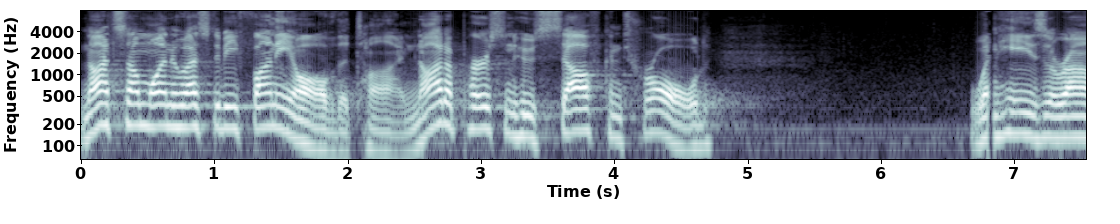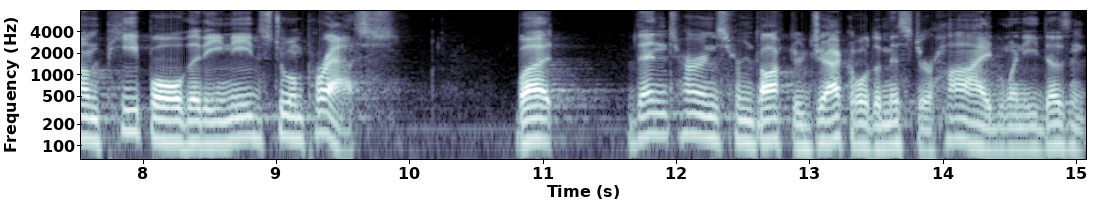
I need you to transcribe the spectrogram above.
Not someone who has to be funny all the time. Not a person who's self controlled when he's around people that he needs to impress, but then turns from Dr. Jekyll to Mr. Hyde when he doesn't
